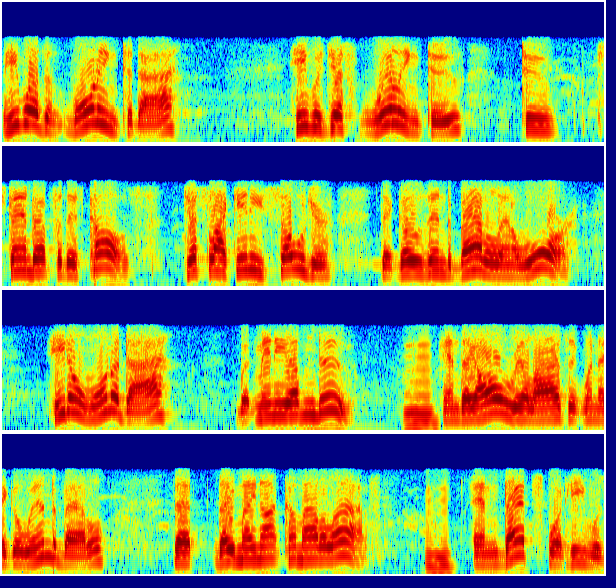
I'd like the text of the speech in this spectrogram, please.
He wasn't wanting to die. He was just willing to to stand up for this cause. Just like any soldier that goes into battle in a war. He don't want to die, but many of them do. Mhm. And they all realize that when they go into battle that they may not come out alive Mhm. and that's what he was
